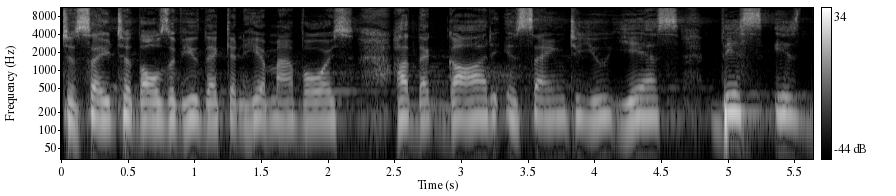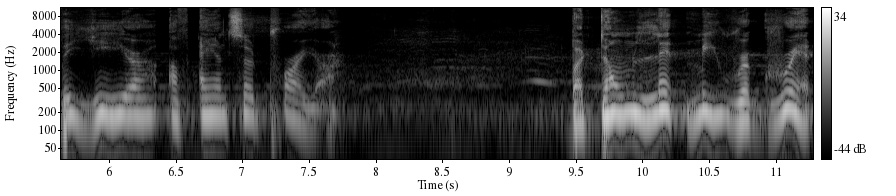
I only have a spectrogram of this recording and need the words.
To say to those of you that can hear my voice, uh, that God is saying to you, yes, this is the year of answered prayer. But don't let me regret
